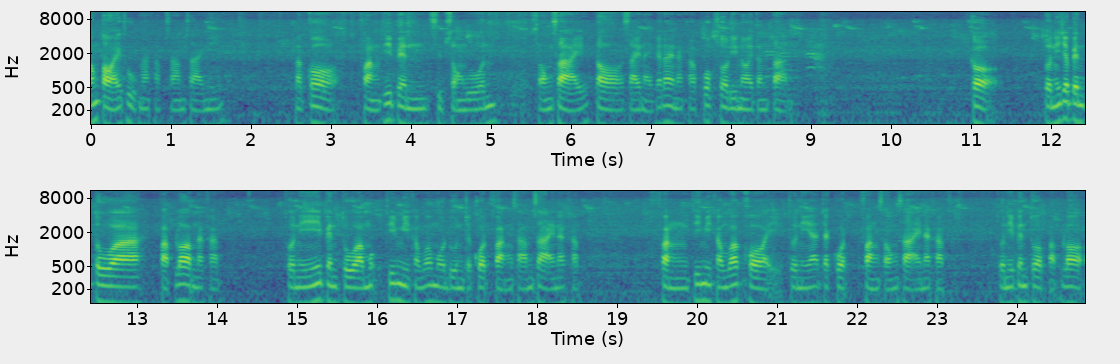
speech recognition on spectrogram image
ต้องต่อให้ถูกนะครับ 3 สายนี้ แล้วก็ฝั่งที่เป็น 12 โวลต์2สายต่อสายไหนก็ได้นะครับ พวกโซลีนอยต่างๆ ก็ตัวนี้จะเป็นตัวปรับรอบนะครับ ตัวนี้เป็นตัวที่มีคำว่าโมดูลจะกดฝั่ง3สายนะครับ ฝั่งที่มีคำว่าคอย ตัวนี้จะกดฝั่ง2สายนะครับ ตัวนี้เป็นตัวปรับรอบ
